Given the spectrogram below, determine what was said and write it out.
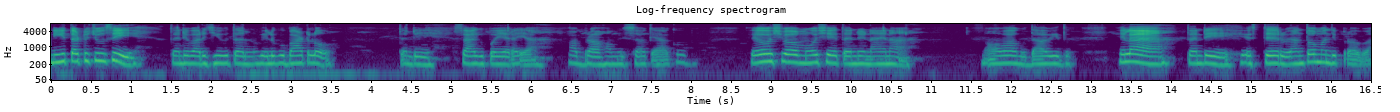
నీ తట్టు చూసి తండ్రి వారి జీవితాలను వెలుగు బాటలో తండ్రి సాగిపోయారయ్యా. అబ్రాహం ఇస్సాక్ యాకూబ్ యోశువ మోషే తండ్రి నాయన నోవాహు దావీదు. ఇలా తండ్రి ఎస్తేరు ఎంతోమంది ప్రభా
